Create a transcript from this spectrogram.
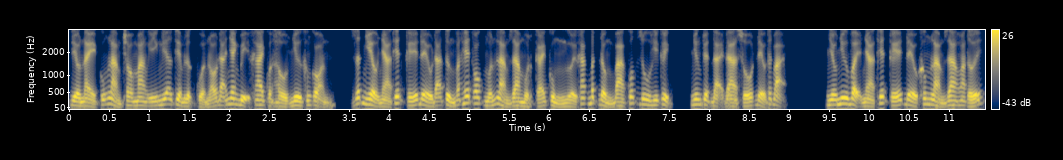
điều này cũng làm cho mang ý nghĩa tiềm lực của nó đã nhanh bị khai quật hầu như không còn. Rất nhiều nhà thiết kế đều đã từng vắt hết óc muốn làm ra một cái cùng người khác bất đồng ba quốc du hí kịch, nhưng tuyệt đại đa số đều thất bại. Nhiều như vậy nhà thiết kế đều không làm ra hoa tới,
